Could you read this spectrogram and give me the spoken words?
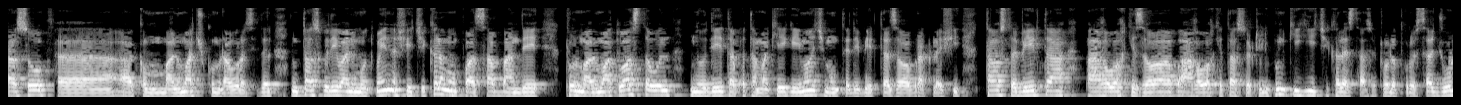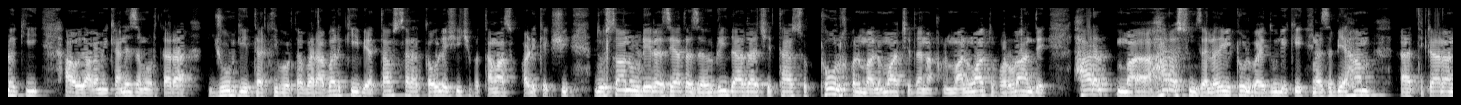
تاسو کوم معلومات کوم را ورسېدل نو تاسو په دې باندې مطمئن شئ چې کله مو په حساب باندې ټول معلومات واستول نو دې ته په تمه کېږئ مه چې موږ ته دې بیرته ځواب راکړی شي تاسو ته بیرته په هغه وخت کې ځواب هغه وخت کې تاسو ته ټلیفون کېږي چې کله ستاسو ټوله پروسه جوړه کړي او دغه میکانیزم ورته را جوړ کړي ترتیب ورته برابر کړي بیا تاسو سره کولی شي چې په تماس په اړیکه کې شي دوستانو ډېره زیاته ضروري دا ده چې تاسو ټول خپل معلومات چې د نقل معلوماتو پر وړاندې هر هر ستونزه لري ټول باید ولیکي زه بیا هم تکرارا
